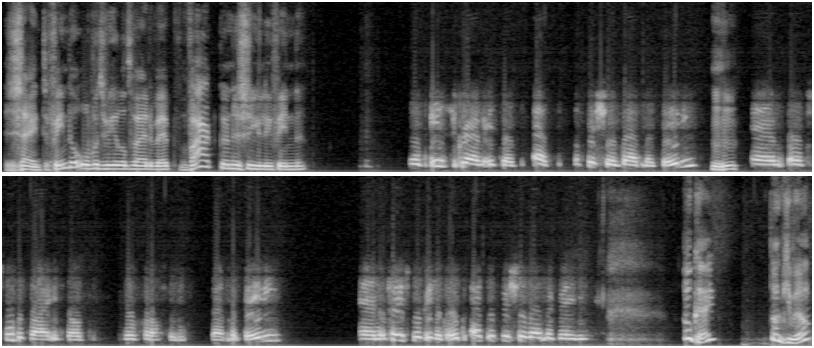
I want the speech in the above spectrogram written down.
zijn te vinden op het wereldwijde web. Waar kunnen ze jullie vinden? Op Instagram is dat at official Bad Luck Baby. Mhm. En op Spotify is dat heel verrassend Bad Luck Baby. En op Facebook is dat ook at official Bad Luck Baby. Oké, dankjewel.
